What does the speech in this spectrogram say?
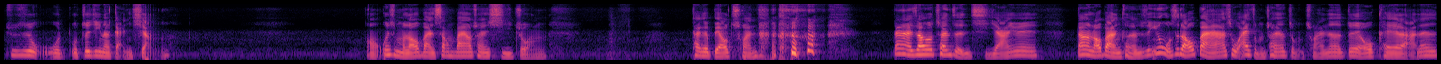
就是我我最近的感想。哦，为什么老板上班要穿西装？他可以不要穿。但还是要穿整齐啊，因为当然老板可能就是因为我是老板啊，所以我爱怎么穿就怎么穿，那对，OK 啦。但，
